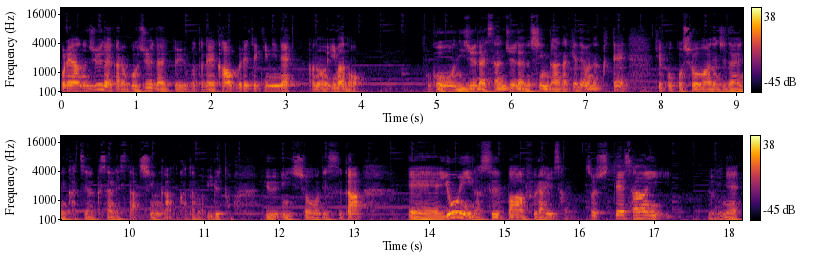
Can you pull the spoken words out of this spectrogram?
これあの10代から50代ということで、顔ぶれ的にね、あの今のこう20代30代のシンガーだけではなくて結構こう昭和の時代に活躍されてたシンガーの方もいるという印象ですが、えー、4位が Superfly さん。そして3位よりね、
